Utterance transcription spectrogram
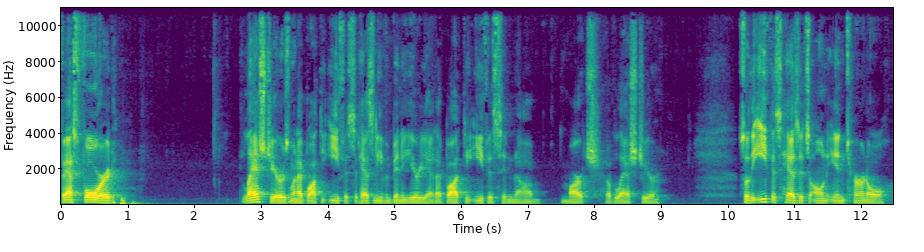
Fast forward last year is when I bought the EFIS. It hasn't even been a year yet. I bought the EFIS in um, March of last year. So the EFIS has its own internal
